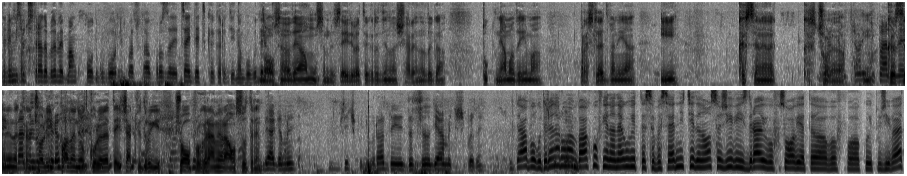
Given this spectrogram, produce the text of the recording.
нали мисля, че трябва да бъдем малко по-отговорни, когато става въпрос за деца и детска градина. Благодаря. Много се надявам. 89-та градина, шарена дъга. Тук няма да има преследвания и късане на кръчоли, на, кръчоли и късане на кръчоли и падане от колелета и всякакви други шоу програми рано сутрин. Бягаме. Всичко добро, да, да се надяваме, че ще бъде. Да, благодаря на Румен Бахов и на неговите събеседници. Да носа живи и здрави в условията, в които живеят.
